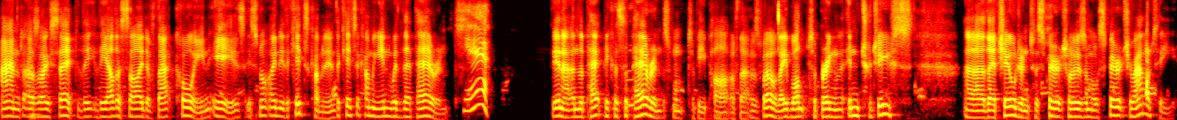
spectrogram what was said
And as I said, the, the other side of that coin is it's not only the kids coming in, the kids are coming in with their parents. Yeah you know and the pet because the parents want to be part of that as well. They want to bring introduce uh, their children to spiritualism or spirituality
